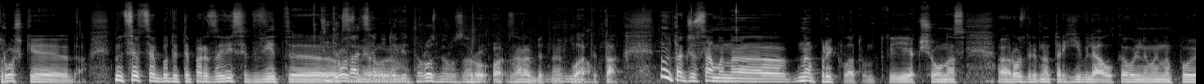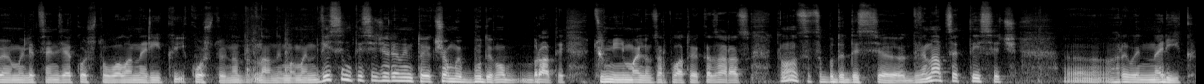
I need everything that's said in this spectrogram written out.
Трошки, да. Ну, це все буде тепер завісити від е, розміру. буде від розміру заробітної заробітної Ну, плати. Так. Ну так же саме на, наприклад, от, якщо у нас е, роздрібна торгівля алкогольними напоями, ліцензія коштувала на рік і коштує на даний момент 8 тисяч гривень, то якщо ми будемо брати цю мінімальну зарплату, яка зараз встановлюється, це буде десь е, 12 тисяч е, гривень на рік.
